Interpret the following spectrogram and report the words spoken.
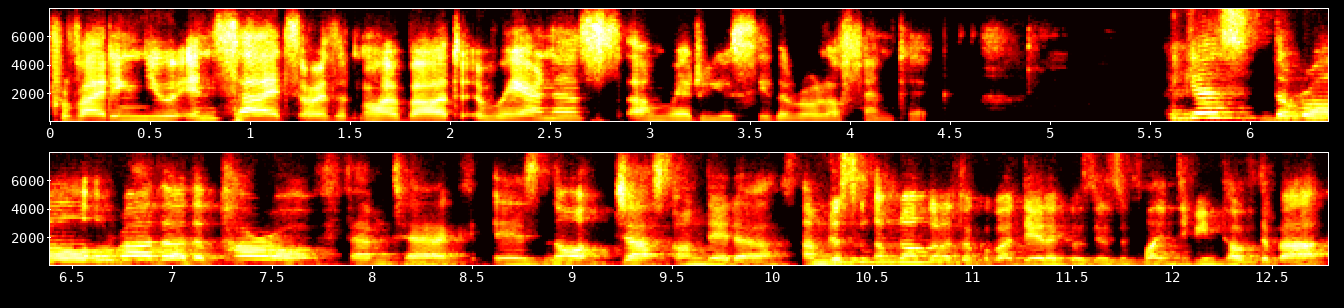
providing new insights or is it more about awareness? Um, where do you see the role of Femtech? I guess the role, or rather the power of Femtech is not just on data. I'm just, I'm not going to talk about data because there's a plenty being talked about,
